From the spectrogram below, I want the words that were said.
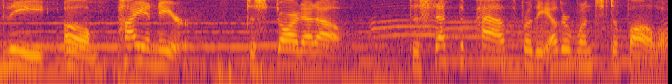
the um, pioneer, to start it out to set the path for the other ones to follow.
